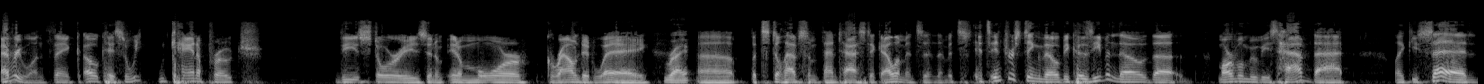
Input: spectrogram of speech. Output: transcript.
everyone think, okay, so we, we can approach these stories in a, in a more grounded way, right? Uh, but still have some fantastic elements in them. It's it's interesting though because even though the Marvel movies have that, like you said,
